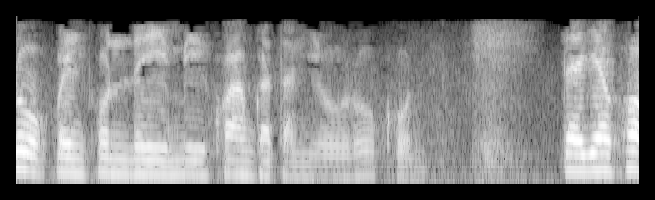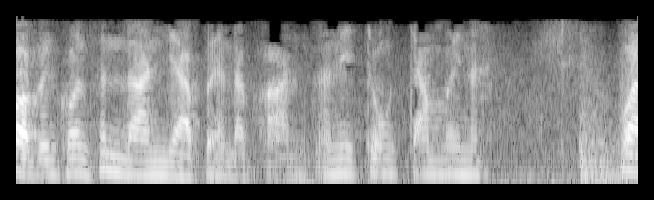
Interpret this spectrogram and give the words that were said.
ลูกเป็นคนดีมีความกตัญญูรู้คนแต่ย่าพ่อเป็นคนสันดานอย่าเป็นอันดพาน อันนี้จงจำไว้นะ ว่า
